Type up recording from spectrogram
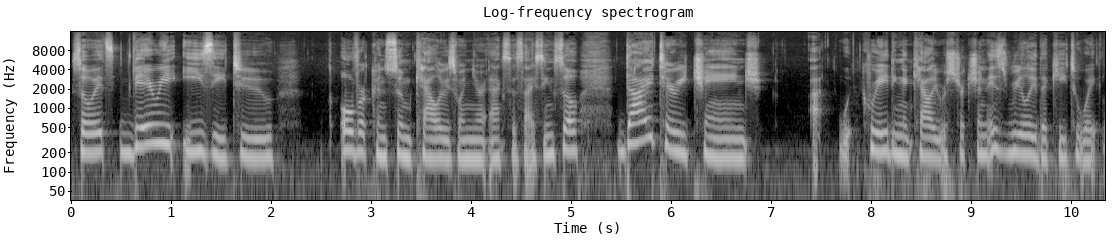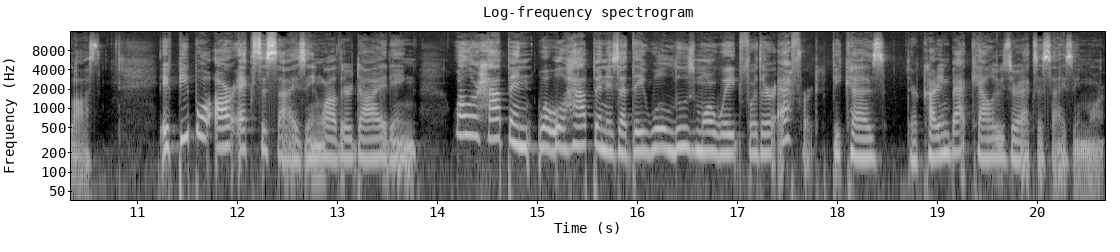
So it's very easy to overconsume calories when you're exercising. So dietary change uh, creating a calorie restriction is really the key to weight loss. If people are exercising while they're dieting well, what happen what will happen is that they will lose more weight for their effort because they're cutting back calories, they're exercising more.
